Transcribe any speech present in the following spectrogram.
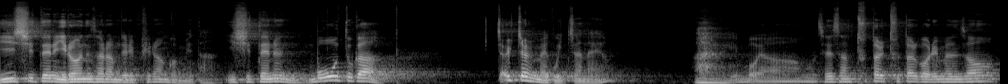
이 시대는 이런 사람들이 필요한 겁니다. 이 시대는 모두가 쩔쩔매고 있잖아요. 아, 이게 뭐야? 뭐 세상 투덜투덜 거리면서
